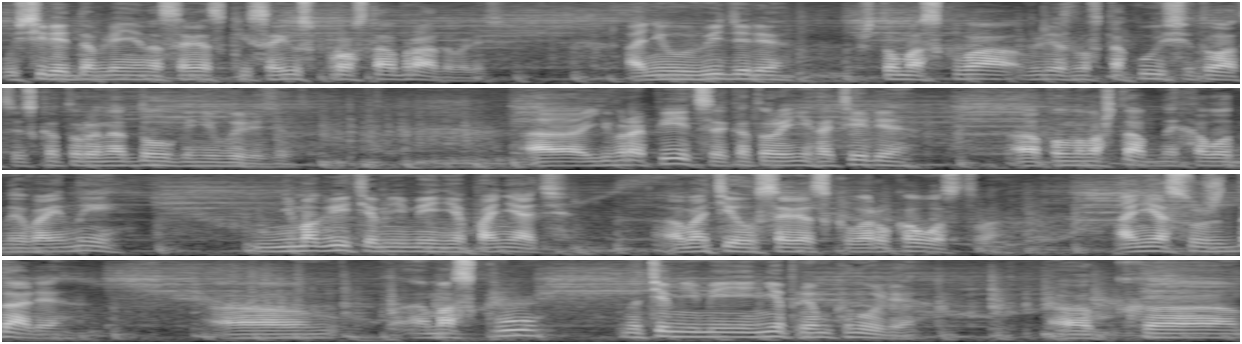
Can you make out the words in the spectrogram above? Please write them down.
усилить давление на Советский Союз, просто обрадовались. Они увидели, что Москва влезла в такую ситуацию, из которой надолго не вылезет. А европейцы, которые не хотели а, полномасштабной холодной войны, не могли, тем не менее, понять мотивов советского руководства. Они осуждали э, Москву, но, тем не менее, не примкнули э, к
